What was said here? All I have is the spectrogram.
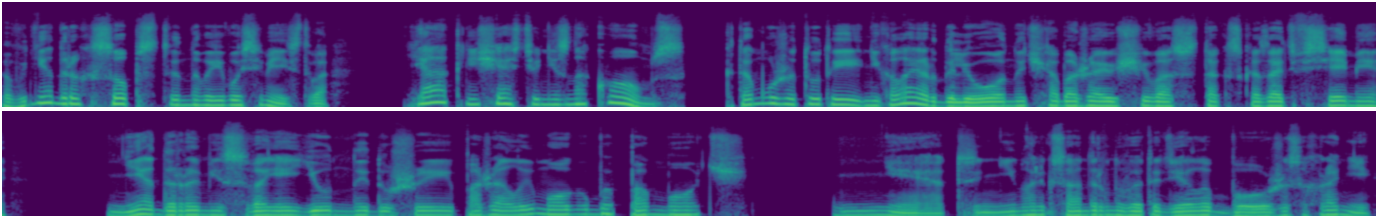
в недрах собственного его семейства. Я, к несчастью, не знаком с. К тому же тут и Николай Арделеоныч, обожающий вас, так сказать, всеми недрами своей юной души, пожалуй, мог бы помочь. Нет, Нину Александровну в это дело, Боже, сохрани.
